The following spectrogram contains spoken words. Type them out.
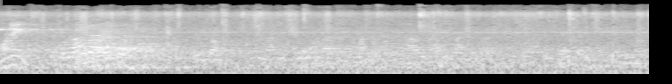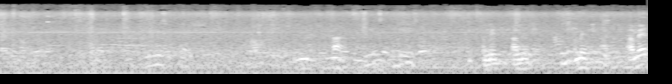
Morning. Amit, Amit, Amit, Amit.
